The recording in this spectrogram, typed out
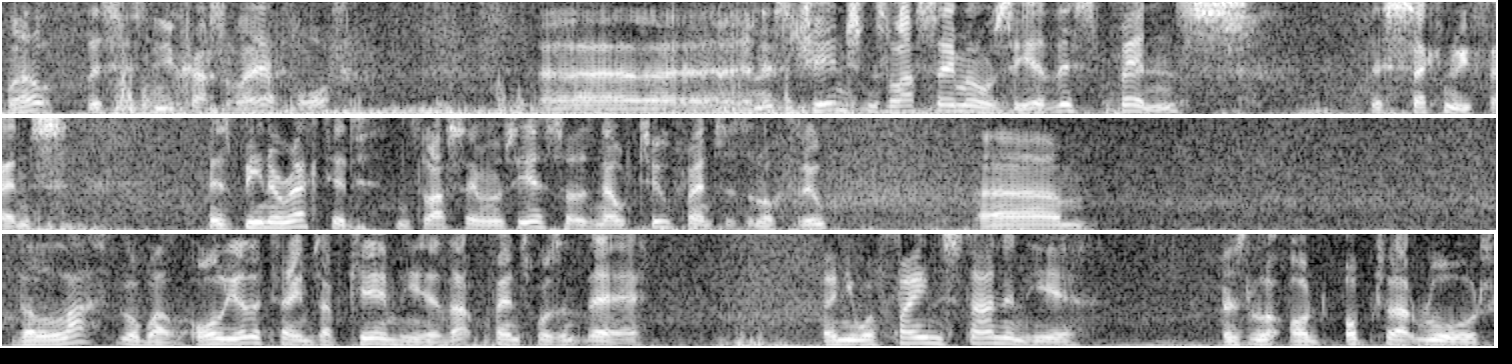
Well, this is Newcastle Airport. Uh, and it's changed since the last time I was here. This fence, this secondary fence, has been erected since the last time I was here. So there's now two fences to look through. Um, the last, well, all the other times I've came here, that fence wasn't there. And you were fine standing here as up to that road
